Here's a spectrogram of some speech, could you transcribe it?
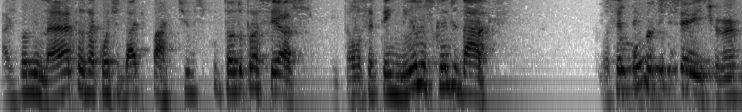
as nominatas, a quantidade de partidos disputando o processo. Então você tem menos candidatos. Você Isso tem suficiente, né?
